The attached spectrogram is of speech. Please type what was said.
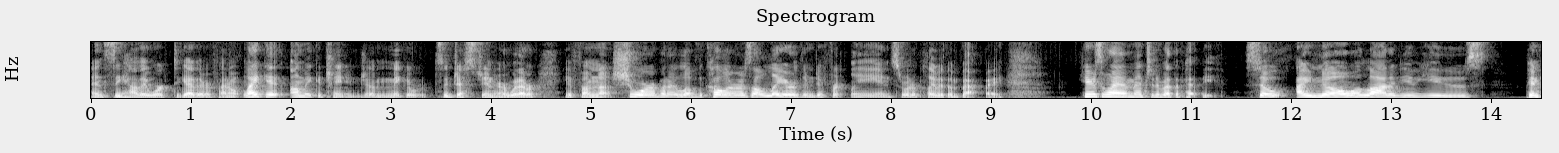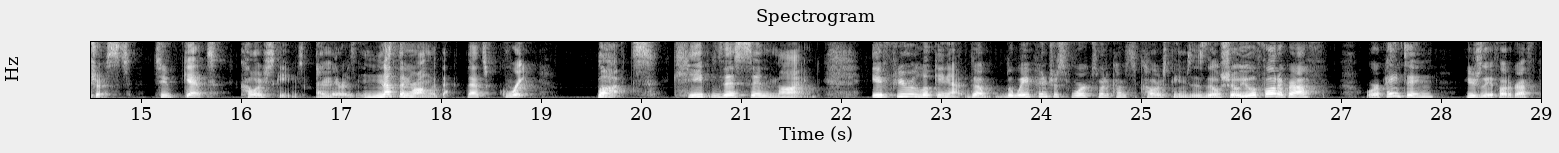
and see how they work together. If I don't like it, I'll make a change, I'll make a suggestion or whatever. If I'm not sure, but I love the colors, I'll layer them differently and sort of play with them that way. Here's why I mentioned about the pet peeve. So I know a lot of you use Pinterest to get color schemes, and there is nothing wrong with that. That's great. But keep this in mind if you're looking at the, the way Pinterest works when it comes to color schemes is they'll show you a photograph or a painting, usually a photograph,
